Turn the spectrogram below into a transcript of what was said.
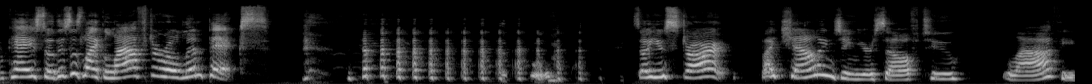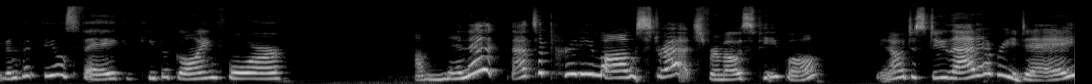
Okay, so this is like laughter Olympics. so you start by challenging yourself to laugh, even if it feels fake. Keep it going for a minute. That's a pretty long stretch for most people you know, just do that every day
